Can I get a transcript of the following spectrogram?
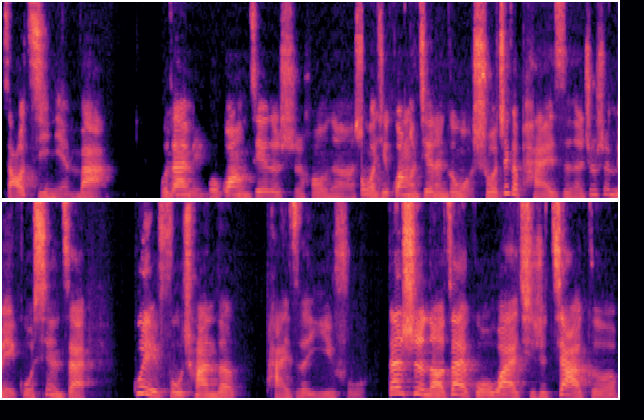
早几年吧，我在美国逛街的时候呢，跟我一起逛街的人跟我说，这个牌子呢，就是美国现在贵妇穿的牌子的衣服，但是呢，在国外其实价格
